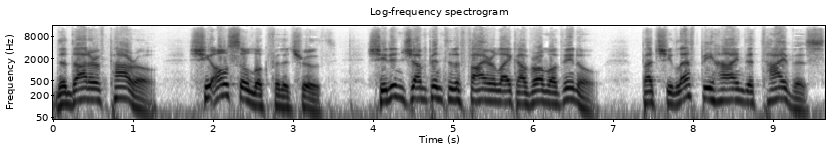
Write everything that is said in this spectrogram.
the daughter of Paro, she also looked for the truth. She didn't jump into the fire like Avram Avinu, but she left behind the tivus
